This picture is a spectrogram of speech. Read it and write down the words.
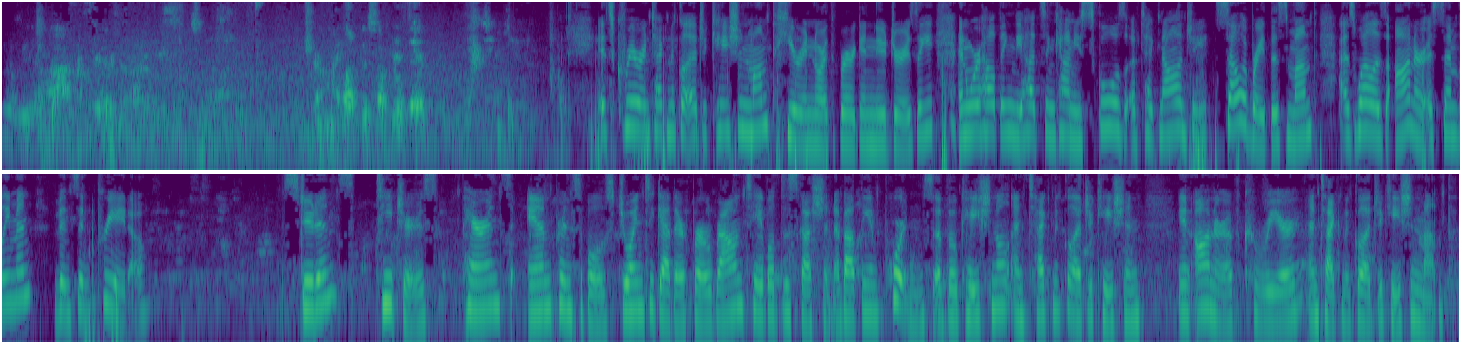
Pop this up real quick. It's Career and Technical Education Month here in North Bergen, New Jersey, and we're helping the Hudson County Schools of Technology celebrate this month as well as honor Assemblyman Vincent Prieto. Students, teachers, parents, and principals joined together for a roundtable discussion about the importance of vocational and technical education in honor of Career and Technical Education Month.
